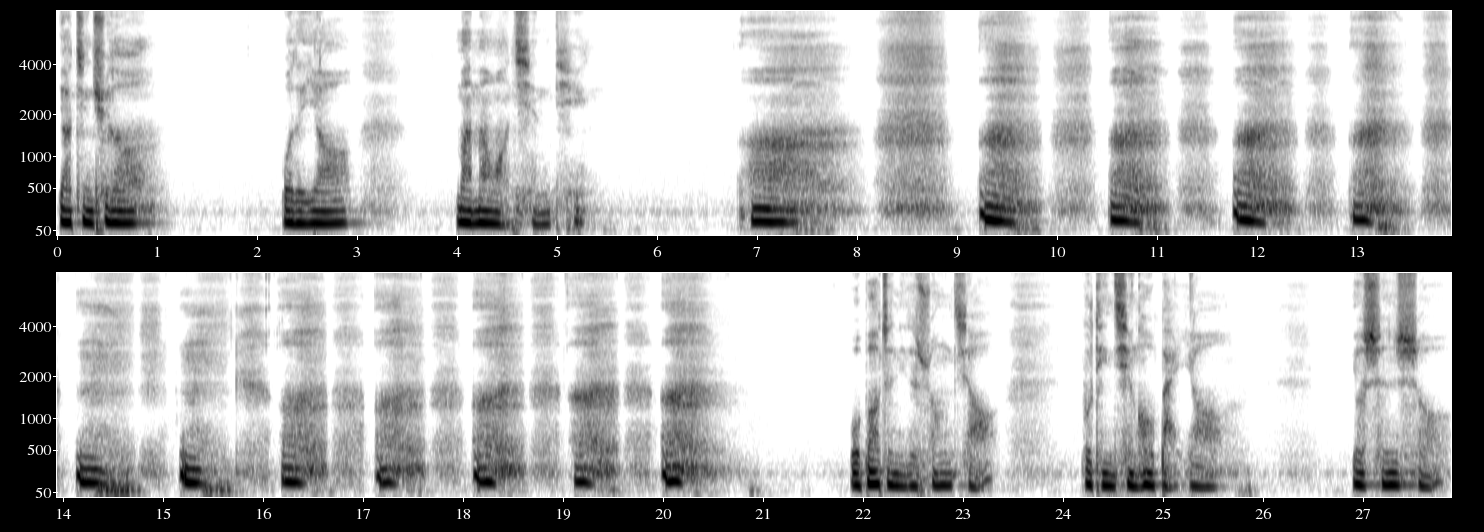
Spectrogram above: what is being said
要进去喽。我的腰慢慢往前挺。啊，啊，啊，啊，啊，嗯，嗯，啊啊啊啊啊我抱着你的双脚不停前后摆腰又伸手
